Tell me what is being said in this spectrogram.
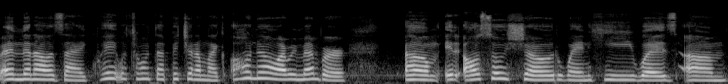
And then I was like, wait, what's wrong with that picture? And I'm like, oh no, I remember. Um, it also showed when he was um,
